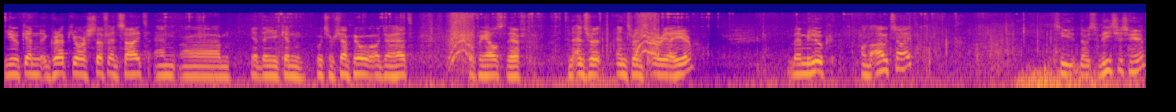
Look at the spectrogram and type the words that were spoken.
you can grab your stuff inside and um, yeah, then you can put some shampoo on your head, something else. They have an entra entrance area here. When we look on the outside, see those leashes here,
